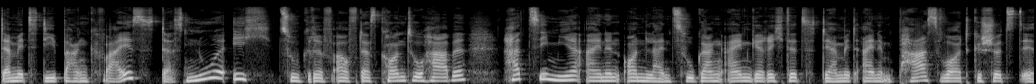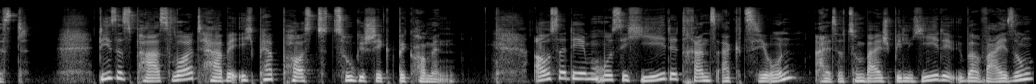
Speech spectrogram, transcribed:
Damit die Bank weiß, dass nur ich Zugriff auf das Konto habe, hat sie mir einen Online-Zugang eingerichtet, der mit einem Passwort geschützt ist. Dieses Passwort habe ich per Post zugeschickt bekommen. Außerdem muss ich jede Transaktion, also zum Beispiel jede Überweisung,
